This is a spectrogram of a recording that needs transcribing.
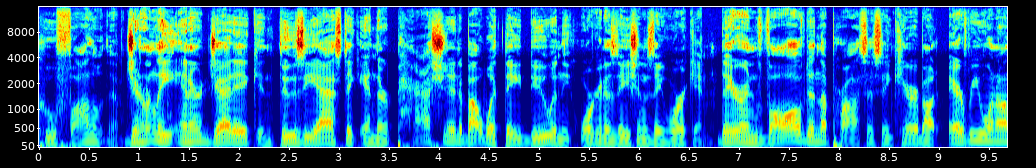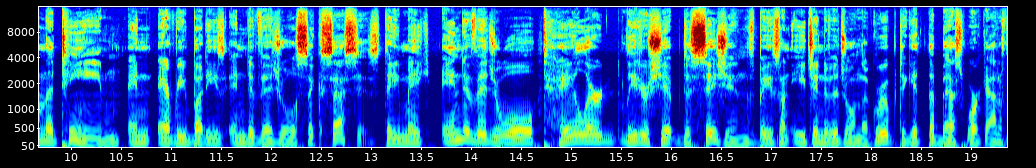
who follow them. Generally energetic, enthusiastic, and they're passionate about what they do and the organizations they work in. They are involved in the process and care about everyone on the team and everybody's individual successes. They make individual, tailored leadership decisions based on each individual in the group to get the best work out of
